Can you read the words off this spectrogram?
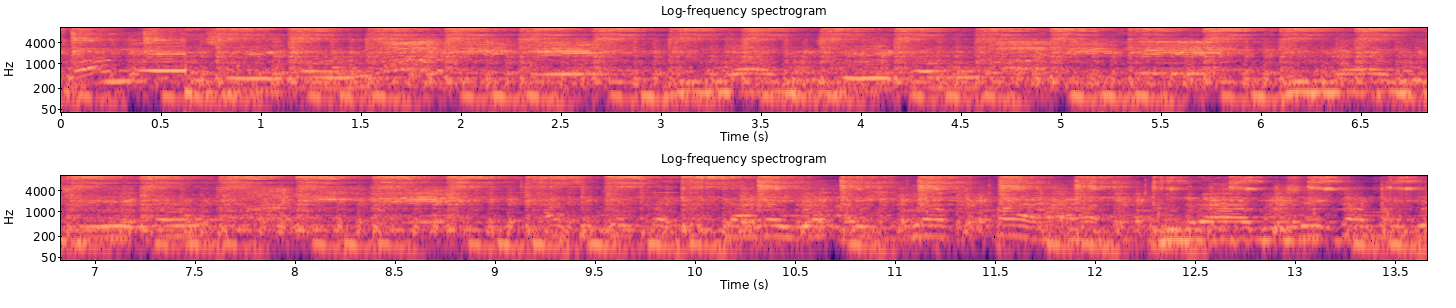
స్వామి రుద్రాభిషేకం రుద్రాభిషేకం అయ్యప్ప రుద్రాభిషేకమయ్య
